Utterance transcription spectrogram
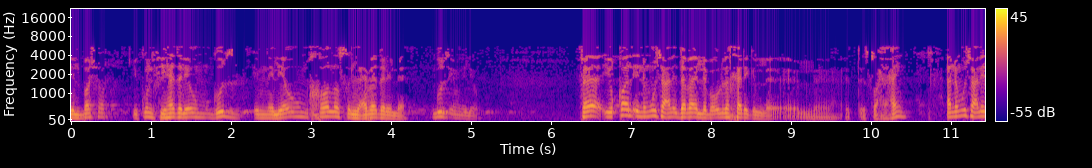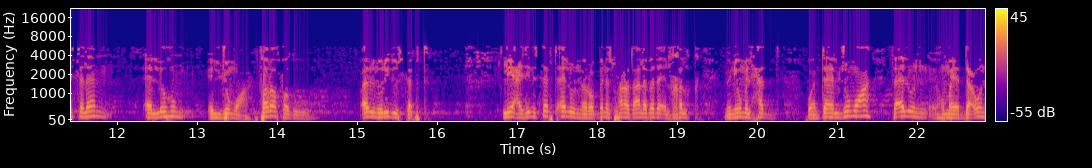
للبشر يكون في هذا اليوم جزء من اليوم خالص للعبادة لله جزء من اليوم. فيقال إن موسى عليه ده بقى اللي بقوله ده خارج الصحيحين أن موسى عليه السلام قال لهم الجمعة فرفضوا. قالوا نريد السبت. ليه عايزين السبت؟ قالوا إن ربنا سبحانه وتعالى بدأ الخلق من يوم الحد وانتهى الجمعة فقالوا إن هم يدعون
